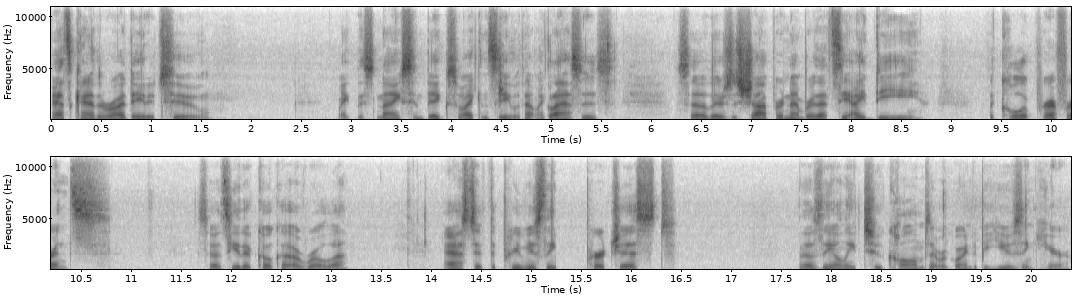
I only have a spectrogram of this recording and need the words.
That's kind of the raw data too. Make this nice and big so I can see it without my glasses. So there's the shopper number, that's the ID, the cola preference, so it's either Coca or Rola. Asked if the previously purchased, those are the only two columns that we're going to be using here.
